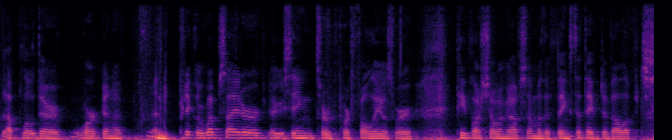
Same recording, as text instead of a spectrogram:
upload their work in a, in a particular website, or are you seeing sort of portfolios where people are showing off some of the things that they've developed?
